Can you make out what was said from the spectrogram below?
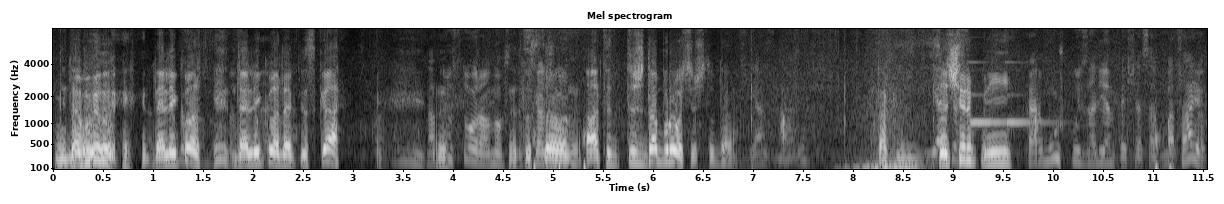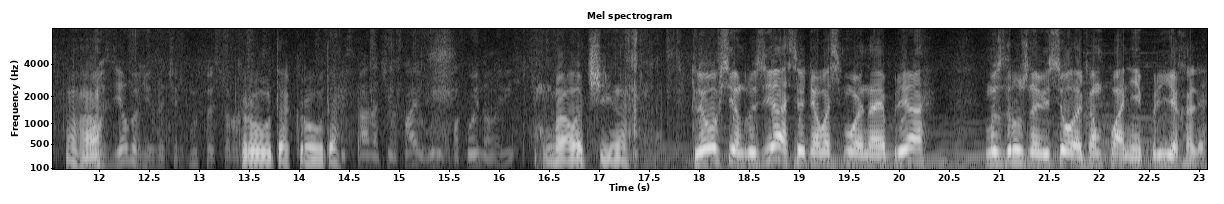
Не добыл? Далеко, далеко до песка, На ту сторону на ту сторону. А ты, ты же добросишь туда. Я знаю. Так, Я зачерпни. Кормушку изолентой сейчас обмотаю. Ага. Сделаю, не зачерпну с той стороны. Круто, круто. Песка начерпаю, буду спокойно ловить. Молодчина. Клево всем, друзья. Сегодня 8 ноября. Мы с дружной веселой компанией приехали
